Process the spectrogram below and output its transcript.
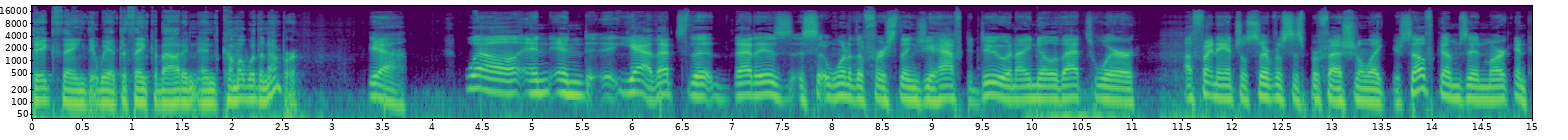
big thing that we have to think about and, and come up with a number. Yeah. Well, and and uh, yeah, that's the that is one of the first things you have to do, and I know that's where a financial services professional like yourself comes in, Mark. And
